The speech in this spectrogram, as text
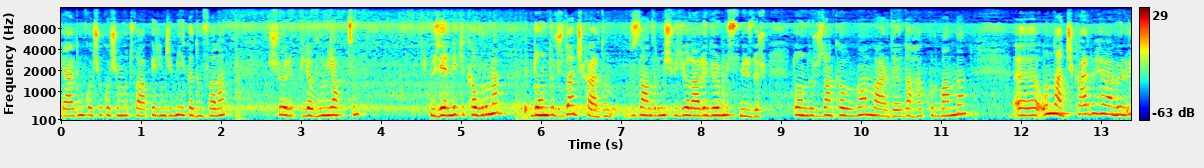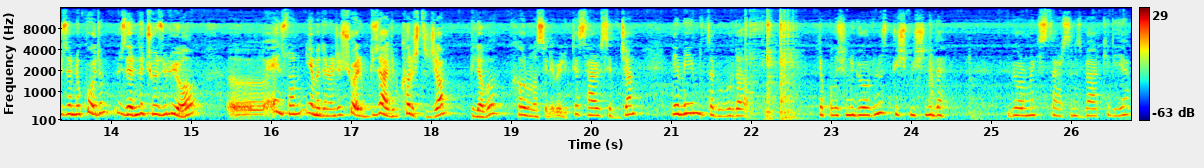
geldim koşu koşu mutfağa pirincimi yıkadım falan. Şöyle pilavımı yaptım. Üzerindeki kavurma dondurucudan çıkardım. Hızlandırmış videolarda görmüşsünüzdür. Dondurucudan kavurmam vardı daha kurbandan. Ee, ondan çıkardım hemen böyle üzerine koydum. Üzerinde çözülüyor. Ee, en son yemeden önce şöyle bir güzelce bir karıştıracağım pilavı. Kavurmasıyla birlikte servis edeceğim. Yemeğim de tabii burada yapılışını gördünüz. Pişmişini de görmek isterseniz belki diye.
